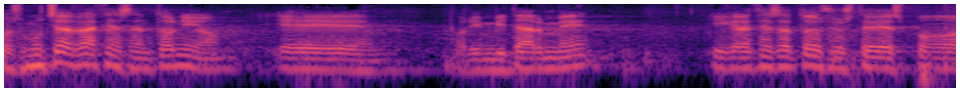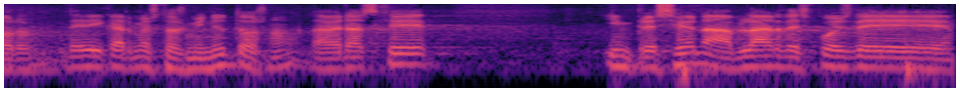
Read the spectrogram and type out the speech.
Pues muchas gracias, Antonio, eh, por invitarme y gracias a todos ustedes por dedicarme estos minutos. La verdad es que impresiona hablar después de,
